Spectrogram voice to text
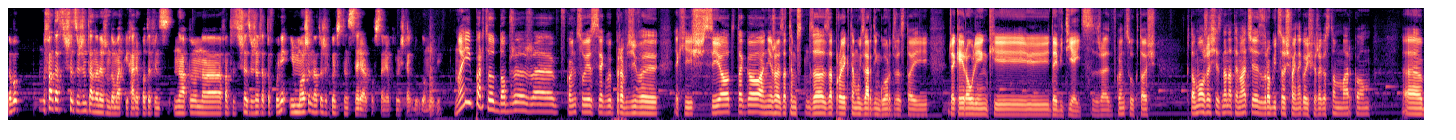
no bo fantastyczne zwierzęta należą do marki Harry Potter, więc na pewno na fantastyczne zwierzęta to wpłynie i może na to, że w końcu ten serial powstanie, o którym się tak długo mówi. No i bardzo dobrze, że w końcu jest jakby prawdziwy jakiś CEO od tego, a nie, że za tym, za, za projektem Wizarding World, że stoi J.K. Rowling i David Yates, że w końcu ktoś, kto może się zna na temacie, zrobi coś fajnego i świeżego z tą marką. E,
